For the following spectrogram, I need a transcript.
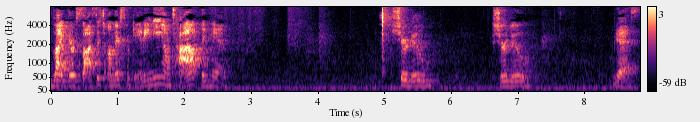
like their sausage on their spaghetti on top, they can. Sure do. Sure do. Yes.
